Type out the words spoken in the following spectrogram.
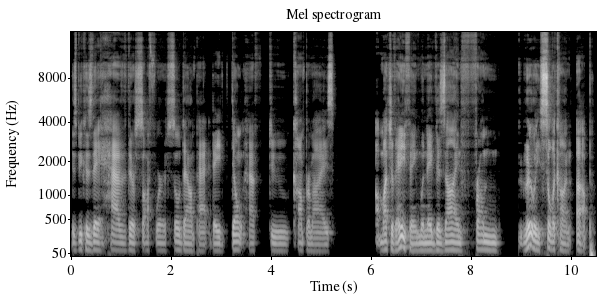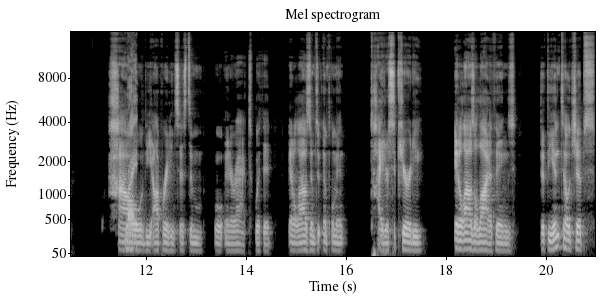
is because they have their software so down pat they don't have to compromise much of anything when they design from literally silicon up how Right. the operating system will interact with it. It allows them to implement tighter security. It allows a lot of things that the Intel chips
